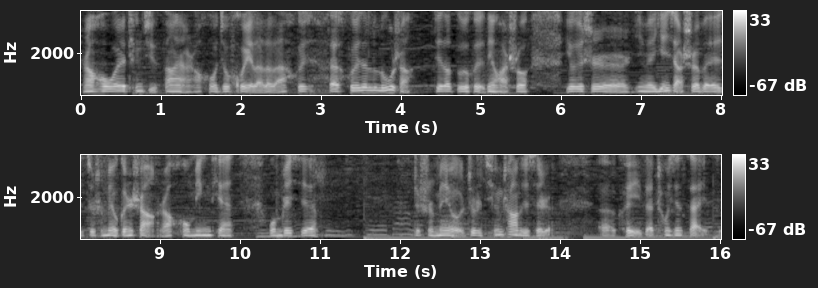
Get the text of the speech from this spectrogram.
然后我也挺沮丧呀，然后我就回来了吧，回在回来的路上接到组委会的电话说，由于是因为音响设备就是没有跟上，然后明天我们这些。就是没有，就是清唱的这些人，呃，可以再重新赛一次。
